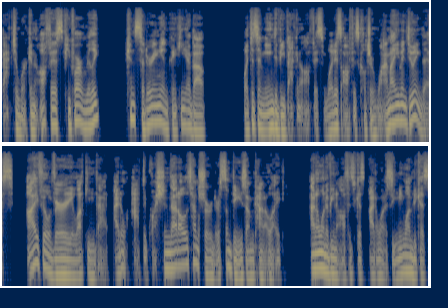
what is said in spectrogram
back to work in the office, people are really considering and thinking about what does it mean to be back in the office? What is office culture? Why am I even doing this? I feel very lucky that I don't have to question that all the time. Sure, there's some days I'm kind of like, I don't want to be in the office because I don't want to see anyone because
